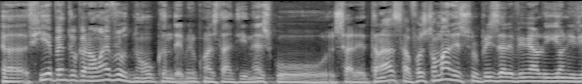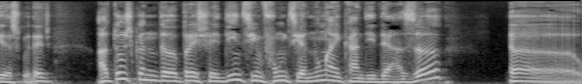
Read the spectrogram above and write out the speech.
uh, fie pentru că n-au mai vrut, nu? Când Emil Constantinescu s-a retras, a fost o mare surpriză revenirea lui Ion Iliescu. Deci, atunci când președinții în funcție nu mai candidează, uh,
